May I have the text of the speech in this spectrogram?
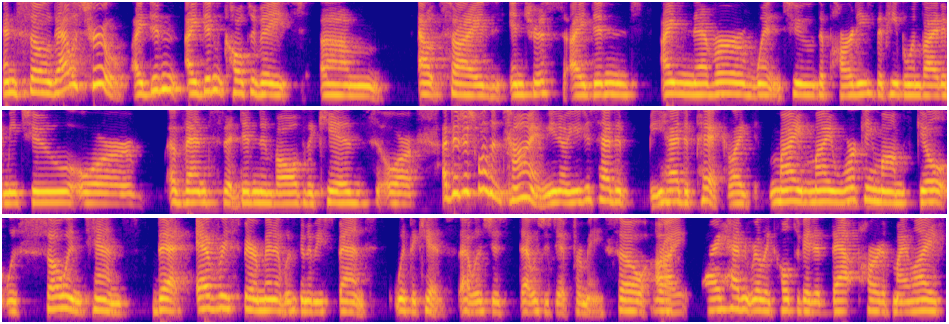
And so that was true. I didn't i didn't cultivate um, outside interests. I didn't, I never went to the parties that people invited me to or events that didn't involve the kids or uh, there just wasn't time you know you just had to you had to pick. Like my my working mom's guilt was so intense that every spare minute was going to be spent with the kids. That was just that was just it for me. So right. I, I hadn't really cultivated that part of my life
